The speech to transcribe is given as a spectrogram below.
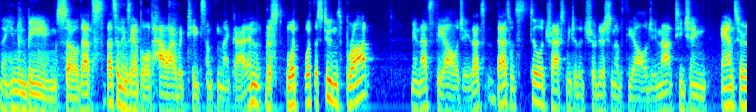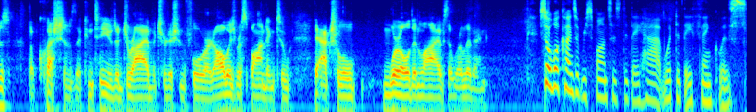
the human being. So that's that's an example of how I would teach something like that. And the, what what the students brought, I mean, that's theology. That's that's what still attracts me to the tradition of theology. Not teaching answers, but questions that continue to drive a tradition forward. Always responding to the actual world and lives that we're living. So, what kinds of responses did they have? What did they think was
